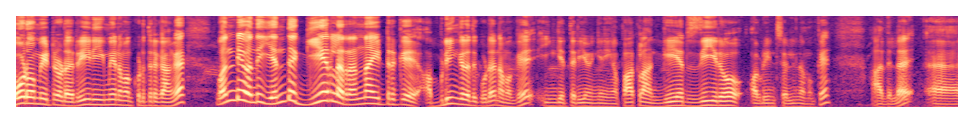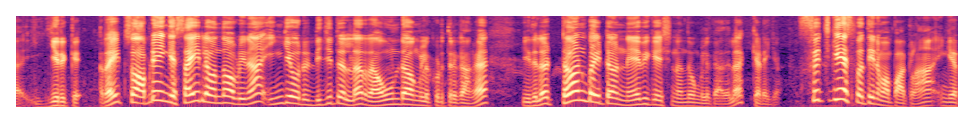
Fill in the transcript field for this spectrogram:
ஓடோமீட்டரோட ரீடிங்குமே நமக்கு கொடுத்துருக்காங்க. வண்டி வந்து எந்த கியரில் ரன் ஆகிட்டுருக்கு அப்படிங்கிறது கூட நமக்கு இங்கே தெரியும். இங்கே நீங்கள் பார்க்கலாம். கியர் ஜீரோ அப்படின்னு சொல்லி நமக்கு அதில் இருக்குது ரைட் ஸோ அப்படியே இங்கே சைடில் வந்தோம் அப்படின்னா இங்கே ஒரு டிஜிட்டலில் ரவுண்டாக உங்களுக்கு கொடுத்துருக்காங்க. இதில் டேர்ன் பை டேர்ன் நேவிகேஷன் வந்து உங்களுக்கு அதில் கிடைக்கும். ஸ்விட்ச் கேஸ் பற்றி நம்ம பார்க்கலாம். இங்கே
